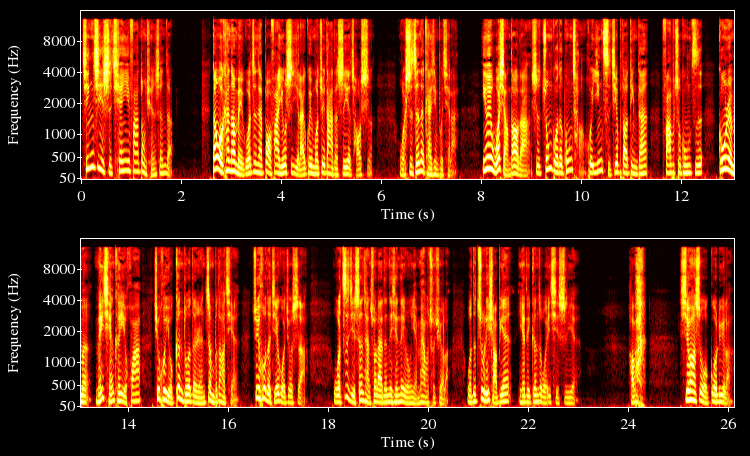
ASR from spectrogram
经济是牵一发动全身的。当我看到美国正在爆发有史以来规模最大的失业潮时，我是真的开心不起来，因为我想到的是中国的工厂会因此接不到订单，发不出工资，工人们没钱可以花，就会有更多的人挣不到钱，最后的结果就是啊，我自己生产出来的那些内容也卖不出去了。我的助理小编也得跟着我一起失业，好吧？希望是我过滤了。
